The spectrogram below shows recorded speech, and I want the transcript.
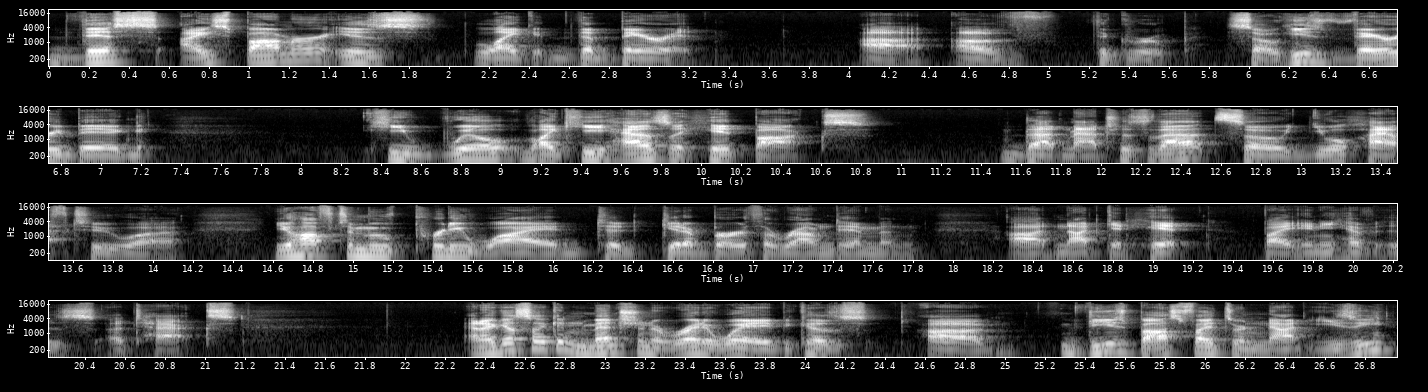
this Ice Bomber is like the Barret uh, of the group. So he's very big. He will like he has a hitbox that matches that. So you'll have to uh, you'll have to move pretty wide to get a berth around him and uh, not get hit by any of his attacks. And I guess I can mention it right away because uh, these boss fights are not easy.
